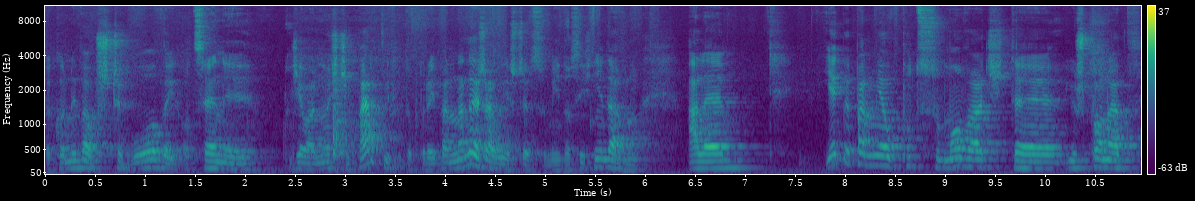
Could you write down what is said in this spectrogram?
dokonywał szczegółowej oceny działalności partii, do której Pan należał jeszcze w sumie dosyć niedawno, ale jakby Pan miał podsumować te już ponad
